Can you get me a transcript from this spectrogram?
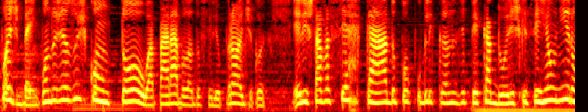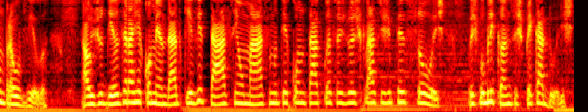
Pois bem, quando Jesus contou a parábola do filho pródigo, ele estava cercado por publicanos e pecadores que se reuniram para ouvi-lo. Aos judeus era recomendado que evitassem ao máximo ter contato com essas duas classes de pessoas, os publicanos os pecadores.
